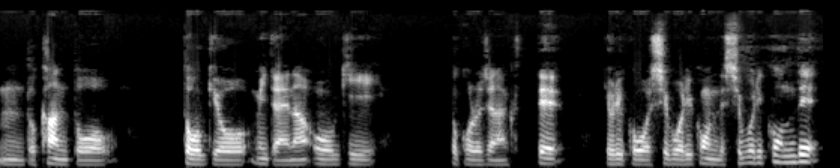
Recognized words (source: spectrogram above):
うんと関東、東京みたいな大きいところじゃなくて、よりこう絞り込んで絞り込んで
